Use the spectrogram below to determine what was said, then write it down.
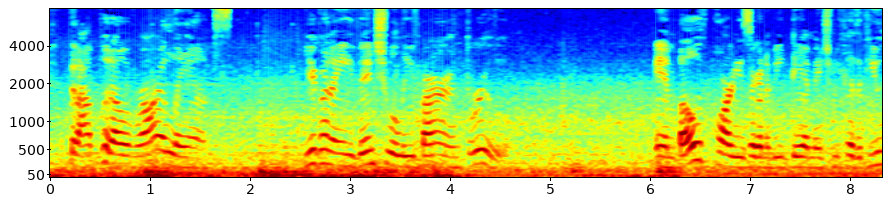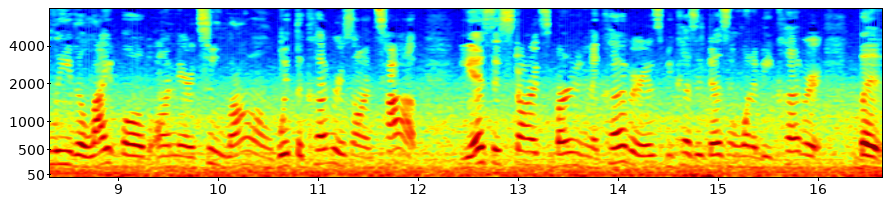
that I put over our lamps, you're going to eventually burn through. And both parties are going to be damaged because if you leave the light bulb on there too long with the covers on top, yes, it starts burning the covers because it doesn't want to be covered, but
